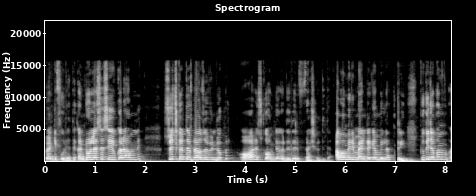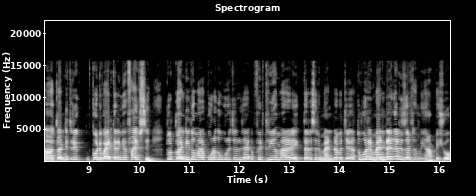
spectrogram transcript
ट्वेंटी फोर रहता है। कंट्रोल ऐसे सेव करा हमने। स्विच करते हैं ब्राउज़र विंडो पर और इसको हम क्या कर देते हैं? रिफ्रेश कर देते हैं। अब हमें रिमाइंडर क्या मिला? थ्री क्योंकि जब हम ट्वेंटी थ्री को डिवाइड करेंगे फाइव से तो ट्वेंटी तो हमारा पूरा का पूरा चल जाएगा। फिर थ्री हमारा एक तरह से रिमाइंडर बचेगा। तो वो रिमाइंडर का रिज़ल्ट हमें यहाँ पे शो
